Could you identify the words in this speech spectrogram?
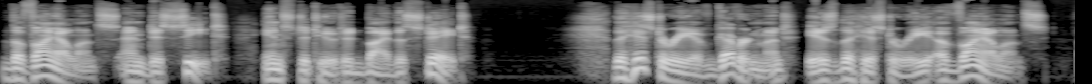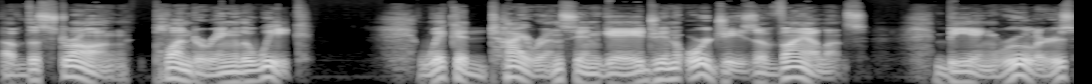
the violence and deceit instituted by the state. The history of government is the history of violence, of the strong plundering the weak. Wicked tyrants engage in orgies of violence. Being rulers,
